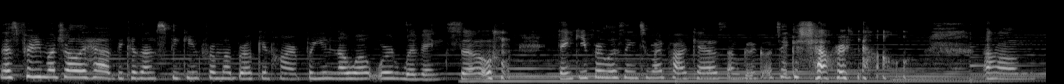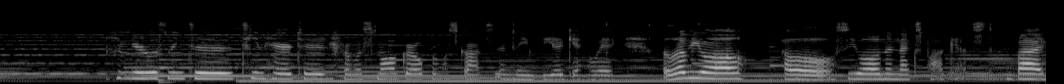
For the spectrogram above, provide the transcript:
that's pretty much all I have because I'm speaking from a broken heart. But you know what? We're living. So thank you for listening to my podcast. I'm gonna go take a shower now. um, you're listening to Teen Heritage from a small girl from Wisconsin named Via Ganaway. I love you all. I'll see you all in the next podcast. Bye.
